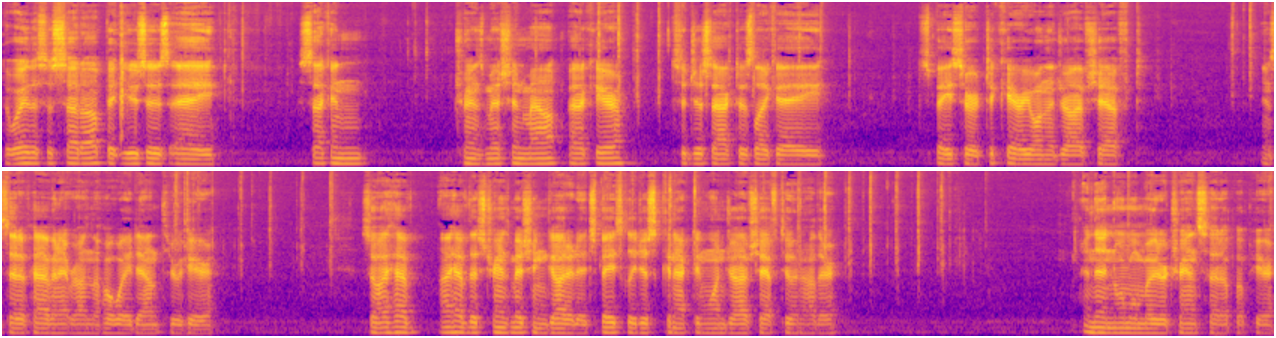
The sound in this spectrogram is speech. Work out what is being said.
The way this is set up, it uses a second transmission mount back here to just act as like a spacer to carry on the drive shaft instead of having it run the whole way down through here. So I have I have this transmission gutted. It's basically just connecting one drive shaft to another. And then normal motor trans setup up here.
